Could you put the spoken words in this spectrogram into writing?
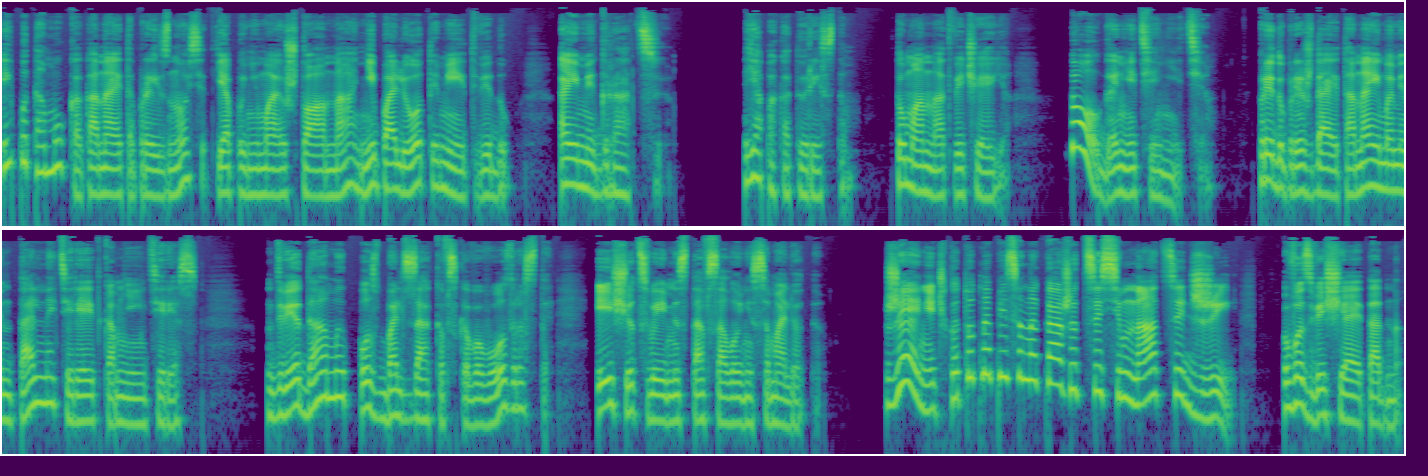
И потому, как она это произносит, я понимаю, что она не полет имеет в виду, а иммиграцию. Я пока туристом. Туманно отвечаю я. «Долго не тяните», — предупреждает она и моментально теряет ко мне интерес. Две дамы постбальзаковского возраста ищут свои места в салоне самолета. «Женечка, тут написано, кажется, 17G», — возвещает одна.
